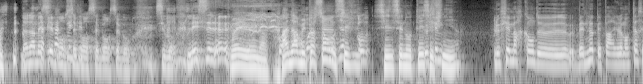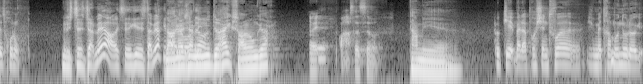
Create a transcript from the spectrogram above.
Non, non, mais c'est bon, c'est bon, c'est bon, c'est bon. C'est bon. Laissez-le. Oui, oui, non. ah non, mais de toute façon, c'est pour- c'est- c'est noté, le c'est fini. hein. Le fait marquant de Benlop est pas réglementaire, c'est trop long. Mais c'est ta mère, c'est c'est ta mère qui Bah, on n'a jamais mis de règles sur la longueur. Oui, ça c'est vrai. Putain, mais. euh, Ok, bah la prochaine fois, euh, je vais mettre un monologue.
